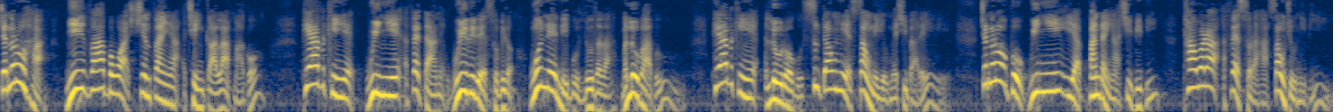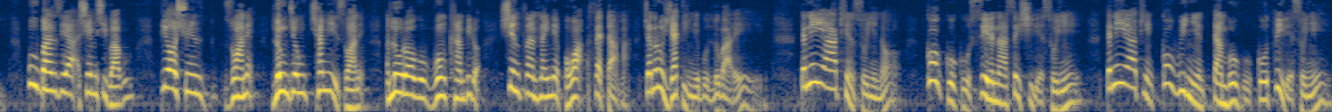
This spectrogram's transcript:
ကျွန်တော်ဟာ မြေသားဘဝရှင်သန်ရာအချိန်ကာလမှာကိုဖျားသခင်ရဲ့ဝိညာဉ်အသက်တာနဲ့ဝေးသေးတယ်ဆိုပြီးတော့ဝန်းနေနေဖို့လိုသလားမလိုပါဘူးဖျားသခင်ရဲ့အလိုတော်ကိုဆုတောင်းနဲ့စောင့်နေုံပဲရှိပါတယ်ကျွန်တော်တို့အဖို့ဝိညာဉ်အရာပန်းတိုင်ဟာရှိပြီးပြီသာဝရအသက်ဆိုတာဟာစောင့်ကြုံနေပြီပူပန်စရာအရှင်းမရှိပါဘူးပျော်ရွှင်စွာနဲ့လုံခြုံချမ်းမြေ့စွာနဲ့အလိုတော်ကိုဝန်ခံပြီးတော့ရှင်သန်နိုင်တဲ့ဘဝအသက်တာမှာကျွန်တော်ယက်တည်နေဖို့လိုပါတယ်တနည်းအားဖြင့်ဆိုရင်တော့ကိုယ့်ကိုယ်ကိုစေတနာစိတ်ရှိတယ်ဆိုရင် တနည်းအားဖြင့်ကိုယ်ဝိညာဉ်တန်ဖိုးကိုကိုသိတယ်ဆိုရင်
